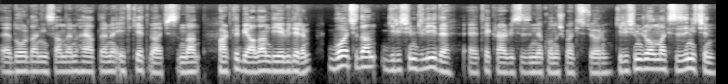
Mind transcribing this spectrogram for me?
e, doğrudan insanların hayatlarına etki etme açısından farklı bir alan diyebilirim. Bu açıdan girişimciliği de e, tekrar bir sizinle konuşmak istiyorum. Girişimci olmak sizin için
